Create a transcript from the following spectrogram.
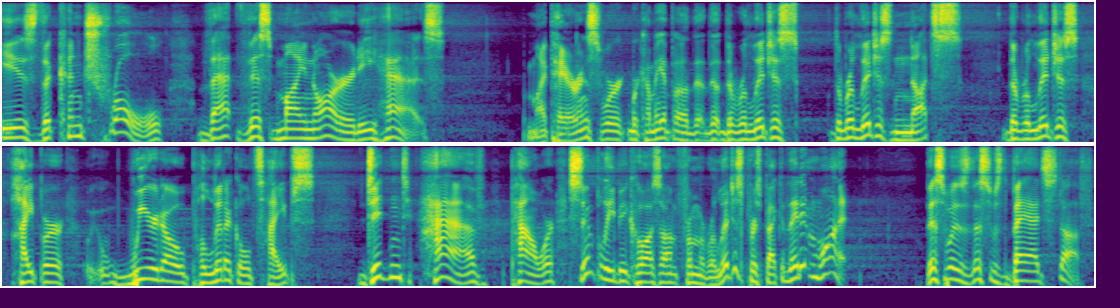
is the control that this minority has. My parents were, were coming up uh, the, the, the religious the religious nuts the religious, hyper, weirdo political types didn't have power simply because, um, from a religious perspective, they didn't want it. This was, this was bad stuff.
